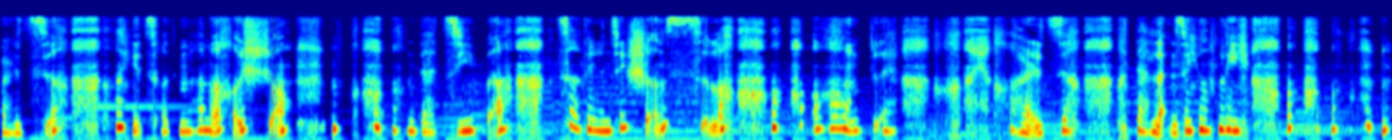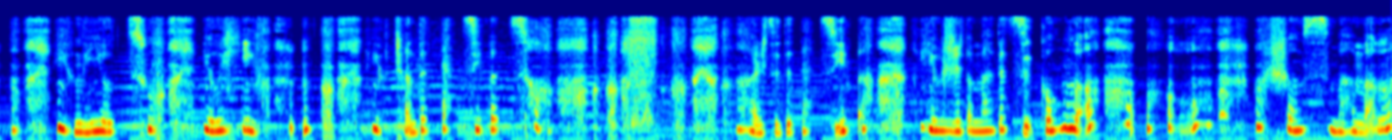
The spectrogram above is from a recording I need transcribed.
儿子 也操的妈妈好爽，大鸡巴操的人家爽死了。哦，对，儿子大篮子用力。又灵又粗又硬又长的大鸡巴操，儿子的大鸡巴又日他妈的子宫了，爽死妈妈了！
